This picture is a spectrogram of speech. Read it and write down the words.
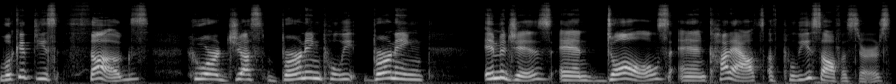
look at these thugs who are just burning poli- burning images and dolls and cutouts of police officers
